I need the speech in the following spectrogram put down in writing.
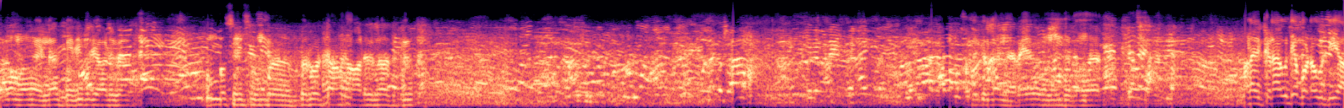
ஆமாங்க, எல்லாம் பெரிய பெரிய ஆடுகள். ரொம்ப சைஸ் ரொம்ப பெருவட்டான ஆடுகளா இருக்கு. நிறைய உணர்ந்துருங்க ஆனா கிடா குட்டியா பொட்டை குட்டியா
